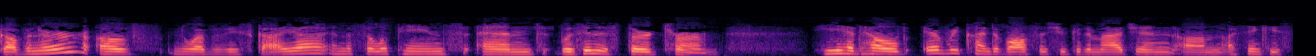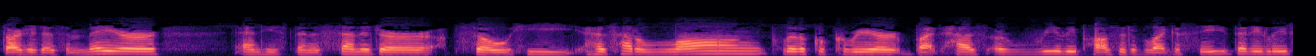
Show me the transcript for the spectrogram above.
governor of Nueva Vizcaya in the Philippines and was in his third term. He had held every kind of office you could imagine. Um, I think he started as a mayor and he's been a senator. So he has had a long political career, but has a really positive legacy that he leaves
